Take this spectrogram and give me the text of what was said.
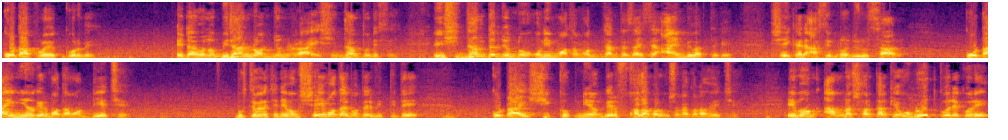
কোটা প্রয়োগ করবে। এটা হলো বিধান রঞ্জন রায় সিদ্ধান্ত নিছে। এই সিদ্ধান্তের জন্য উনি মতামত জানতে চাইছে আইন বিভাগ থেকে। সেইখানে আসিফ নজরুল স্যার কোটায় নিয়োগের মতামত দিয়েছে। বুঝতে পেরেছেন? এবং সেই মতামতের ভিত্তিতে কোটায় শিক্ষক নিয়োগের ফলাফল ঘোষণা করা হয়েছে। এবং আমরা সরকারকে অনুরোধ করে করে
